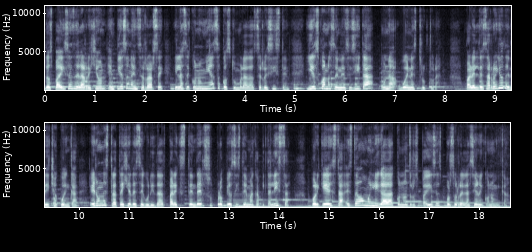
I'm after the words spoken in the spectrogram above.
Los países de la región empiezan a encerrarse y las economías acostumbradas se resisten, y es cuando se necesita una buena estructura. Para el desarrollo de dicha cuenca era una estrategia de seguridad para extender su propio sistema capitalista, porque ésta estaba muy ligada con otros países por su relación económica.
